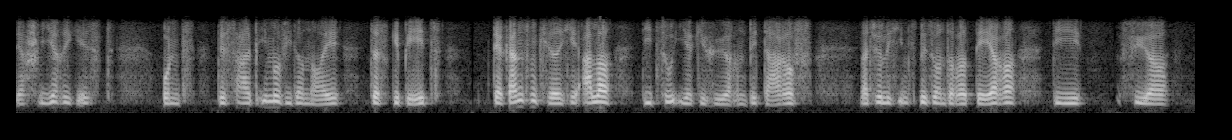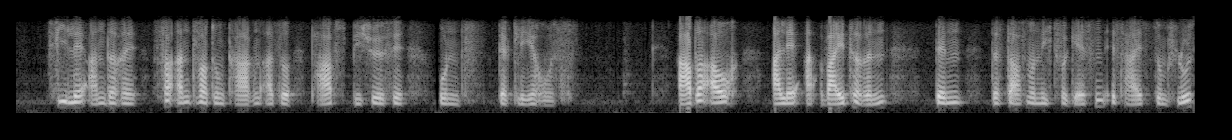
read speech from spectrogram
der schwierig ist und deshalb immer wieder neu das Gebet der ganzen Kirche, aller, die zu ihr gehören, bedarf. Natürlich insbesondere derer, die für viele andere Verantwortung tragen, also Papst, Bischöfe und der Klerus. Aber auch alle weiteren, denn das darf man nicht vergessen, es heißt zum Schluss,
